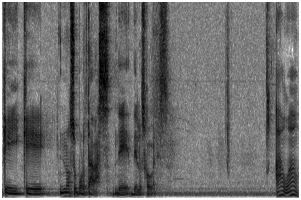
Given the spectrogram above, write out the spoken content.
que, que no soportabas de, de, los jóvenes. Ah, wow.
